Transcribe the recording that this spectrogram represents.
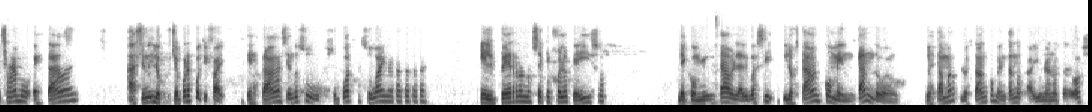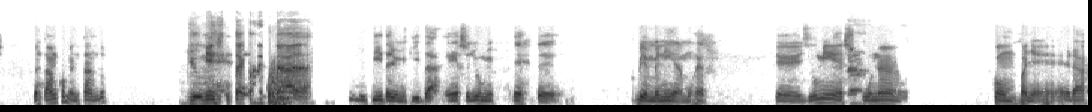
Chamo, estaban haciendo, y lo escuché por Spotify, estaban haciendo su, su podcast, su vaina, ta, ta, ta, ta. El perro no sé qué fue lo que hizo, le comió un cable, algo así, y lo estaban comentando, Lo estaban, lo estaban comentando, hay una nota de voz, lo estaban comentando. Yumi está conectada. Yumiquita, Yumiquita, eso, Yumi. Este, bienvenida, mujer. Eh, Yumi es una compañera.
